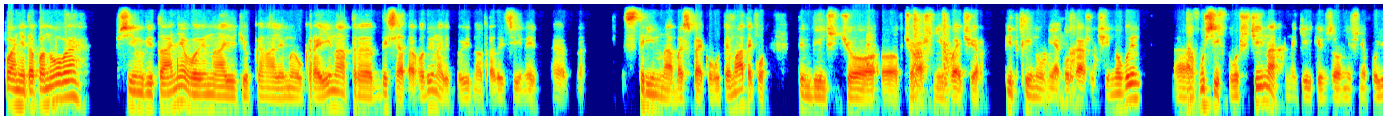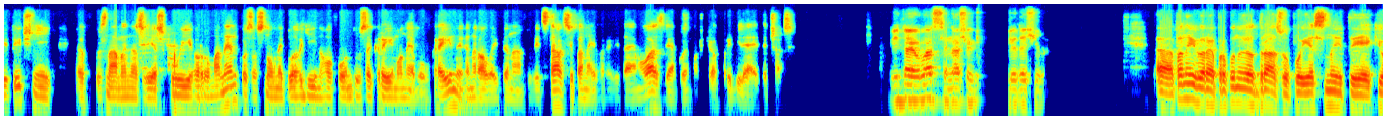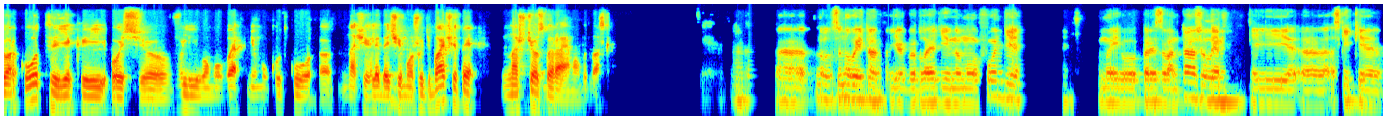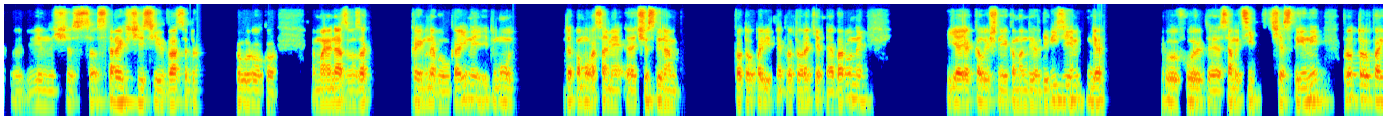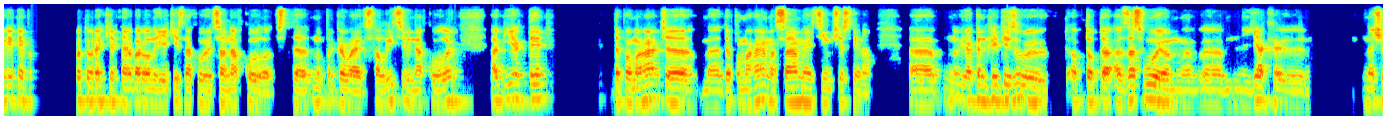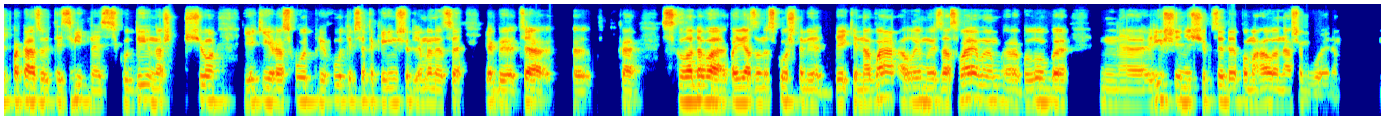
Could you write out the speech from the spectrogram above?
Пані та панове, всім вітання. Ви на youtube каналі Ми Україна. Тр- 10 година. Відповідно, традиційний е, стрім на безпекову тематику. Тим більше, що е, вчорашній вечір підкинув, м'яко кажучи, новин е, в усіх площинах, не тільки в зовнішньополітичній. З нами на зв'язку Ігор Романенко, засновник благодійного фонду Закриємо небо України, генерал-лейтенант у відставці. Пане Ігоре, вітаємо вас. Дякуємо, що приділяєте час. Вітаю вас і наших глядачів. Е, Пане Ігоре, пропоную одразу пояснити QR-код, який ось е, в лівому верхньому кутку е, наші глядачі можуть бачити. На що збираємо, будь ласка. Ну, це новий етап якби в благодійному фонді. Ми його перезавантажили, і оскільки він ще з старих часів 22 року має назву «Закриємо небо України, і тому допомога саме е, частинам протиповітної протиракетної оборони. Я, як колишній командир дивізії, я входять е, саме ці частини протиповітної протиракетної оборони, які знаходяться навколо ну, прикривають столицю і навколо об'єкти. Допомагати е, допомагаємо саме цим частинам. Е, Ну я конкретизую, тобто засвоюємо, е, як е, значить, показуєте звітність, куди, на що, який розход, приход і все таке інше. Для мене це якби ця е, така складова пов'язана з коштами деякі нова, але ми засваюємо. е, Було б е, рішення, щоб це допомагало нашим воїнам.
